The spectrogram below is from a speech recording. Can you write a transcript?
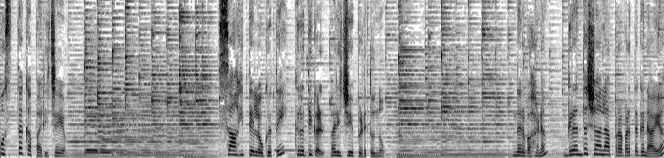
പുസ്തക പരിചയം. സാഹിത്യലോകത്തെ കൃതികൾ പരിചയപ്പെടുത്തുന്നു. നിർവഹണം ഗ്രന്ഥശാല പ്രവർത്തകനായ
